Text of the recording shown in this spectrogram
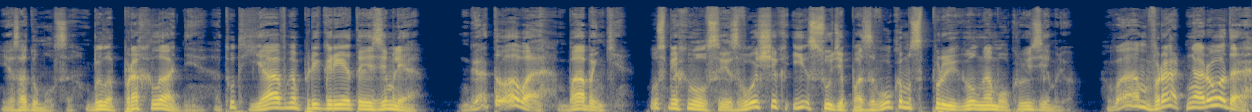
я задумался, было прохладнее, а тут явно пригретая земля. «Готово, бабоньки!» — усмехнулся извозчик и, судя по звукам, спрыгнул на мокрую землю. «Вам враг народа,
